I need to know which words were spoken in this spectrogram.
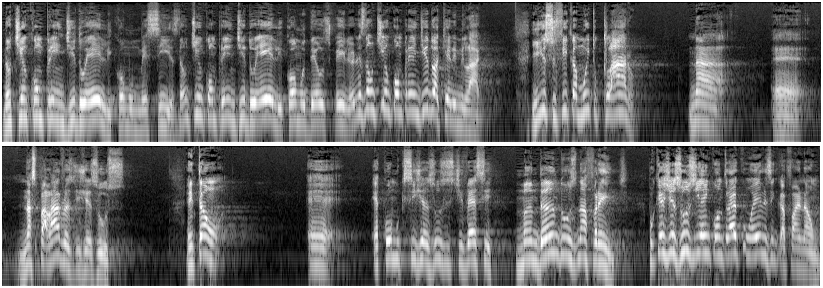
não tinham compreendido Ele como Messias, não tinham compreendido Ele como Deus Filho, eles não tinham compreendido aquele milagre. E isso fica muito claro na, é, nas palavras de Jesus. Então, é, é como que se Jesus estivesse mandando-os na frente, porque Jesus ia encontrar com eles em Cafarnaum.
